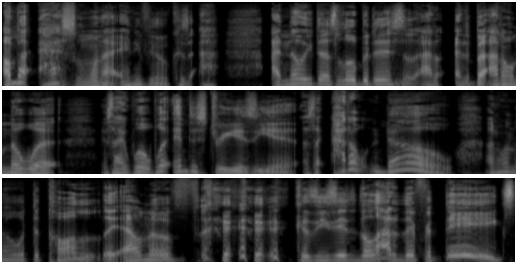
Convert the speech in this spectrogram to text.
I'm gonna ask him when I interview him because I, I know he does a little bit of this, I, but I don't know what. It's like, well, what industry is he in? I was like, I don't know. I don't know what to call it. I don't know because he's in a lot of different things.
